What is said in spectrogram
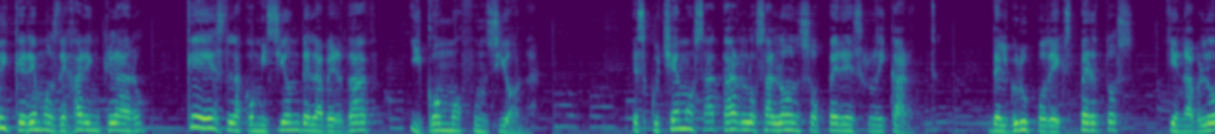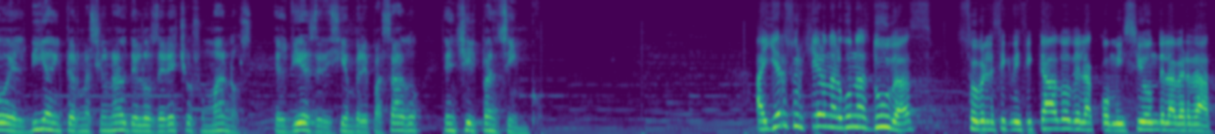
Hoy queremos dejar en claro qué es la Comisión de la Verdad y cómo funciona. Escuchemos a Carlos Alonso Pérez Ricard, del grupo de expertos, quien habló el Día Internacional de los Derechos Humanos el 10 de diciembre pasado en Chilpancingo. Ayer surgieron algunas dudas sobre el significado de la Comisión de la Verdad.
